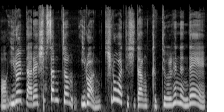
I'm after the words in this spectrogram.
어, 1월 달에 13.1원 킬로와트시당 급등을 했는데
